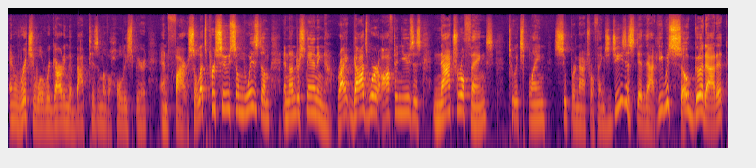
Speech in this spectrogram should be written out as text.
and ritual regarding the baptism of the Holy Spirit and fire. So let's pursue some wisdom and understanding now, right? God's Word often uses natural things to explain supernatural things. Jesus did that. He was so good at it.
